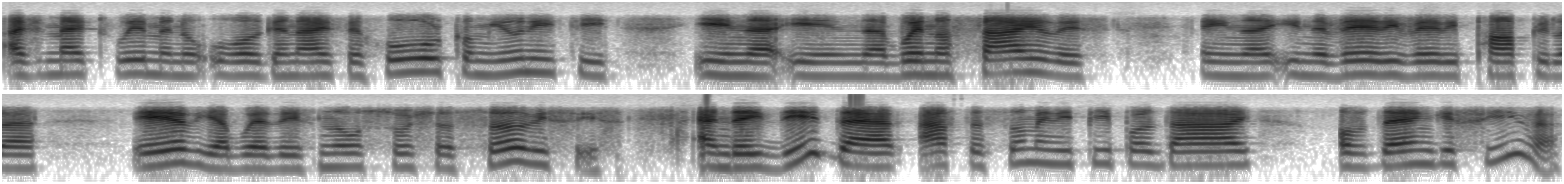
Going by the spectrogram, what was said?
I've met women who organize a whole community in uh, in uh, Buenos Aires, in uh, in a very very popular area where there's no social services, and they did that after so many people died of dengue fever,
